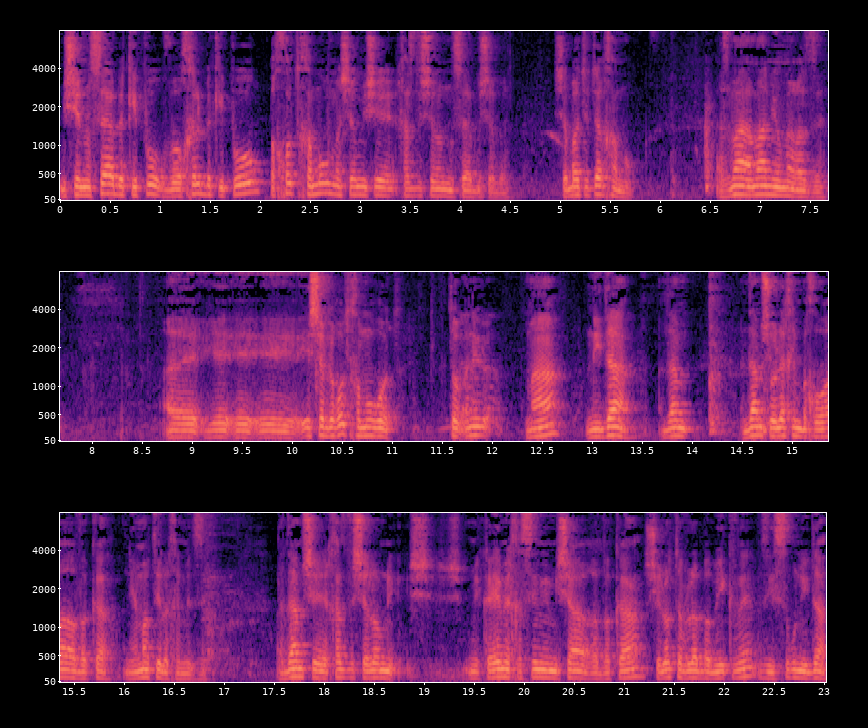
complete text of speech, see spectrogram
מי שנוסע בכיפור ואוכל בכיפור, פחות חמור מאשר מי שחס ושלום נוסע בשבת. שבת יותר חמור. אז מה, מה אני אומר על זה? אה, אה, אה, יש עבירות חמורות. טוב, אני... מה? נידה. אדם, אדם שהולך עם בחורה רווקה, אני אמרתי לכם את זה. אדם שחס ושלום מקיים יחסים עם אישה רווקה, שלא טבלה במקווה, זה איסור נידה.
